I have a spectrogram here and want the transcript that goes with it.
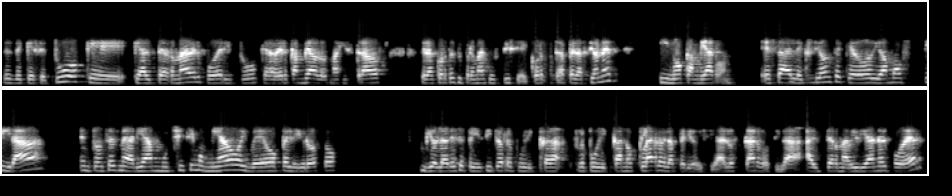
desde que se tuvo que, que alternar el poder y tuvo que haber cambiado los magistrados de la Corte Suprema de Justicia y Corte de Apelaciones y no cambiaron. Esa elección se quedó, digamos, tirada, entonces me daría muchísimo miedo y veo peligroso violar ese principio republicano claro de la periodicidad de los cargos y la alternabilidad en el poder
